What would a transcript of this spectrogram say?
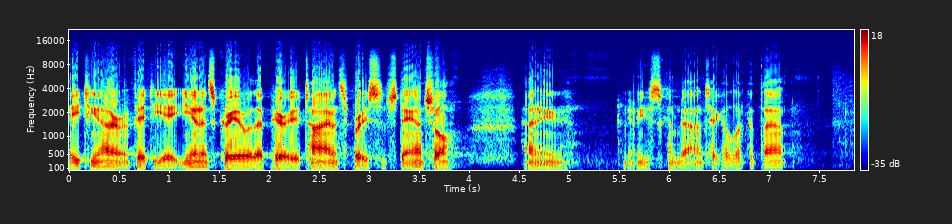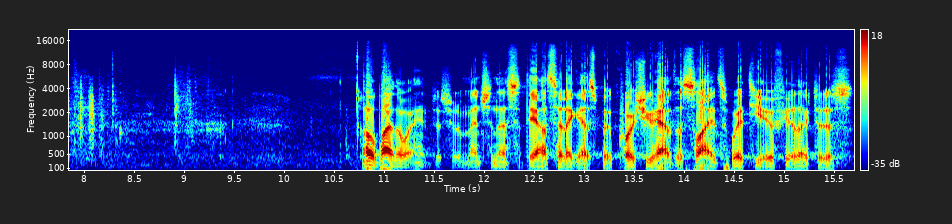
1,858 units created over that period of time. It's pretty substantial. And you, you know, used to come down and take a look at that. Oh, by the way, I just should have mentioned this at the outset, I guess, but of course you have the slides with you if you'd like to just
